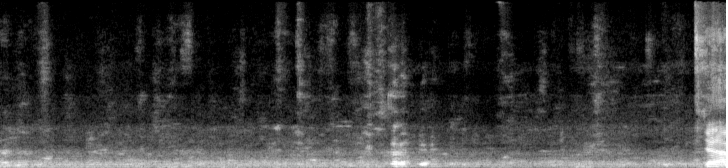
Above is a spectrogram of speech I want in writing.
嗯好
